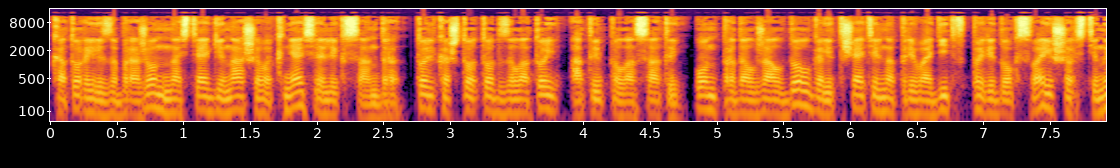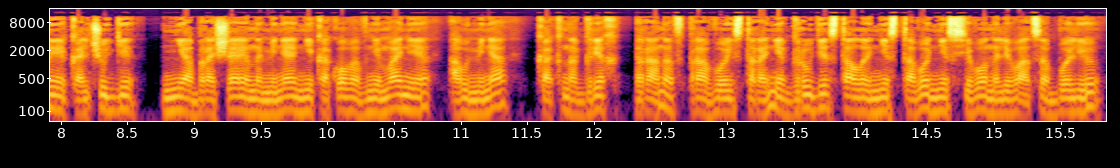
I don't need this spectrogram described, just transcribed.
который изображен на стяге нашего князя Александра. Только что тот золотой, а ты полосатый. Он продолжал долго и тщательно приводить в порядок свои шерстяные кольчуги, не обращая на меня никакого внимания, а у меня, как на грех, рана в правой стороне груди стала ни с того ни с сего наливаться болью,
